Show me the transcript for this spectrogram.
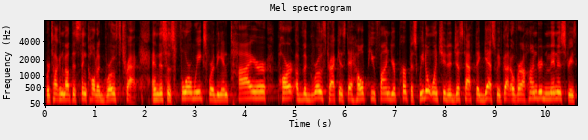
we're talking about this thing called a growth track. And this is four weeks where the entire part of the growth track is to help you find your purpose. We don't want you to just have to guess. We've got over 100 ministries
